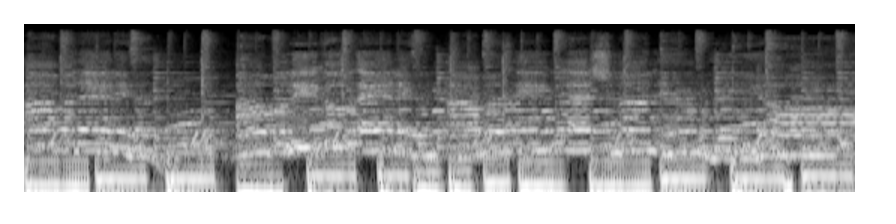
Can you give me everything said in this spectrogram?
I'm an alien. I'm a legal alien. I'm an Englishman in New York.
